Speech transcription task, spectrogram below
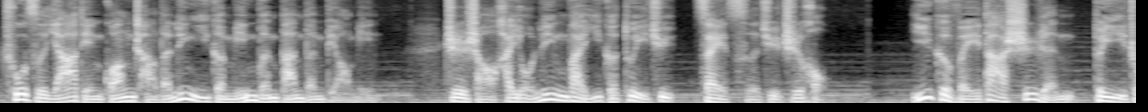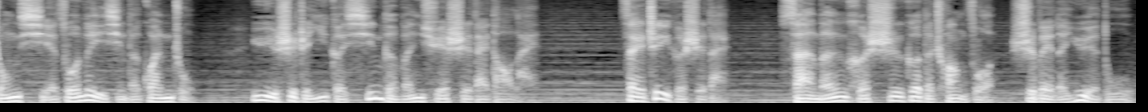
出自雅典广场的另一个铭文版本表明，至少还有另外一个对句在此句之后。一个伟大诗人对一种写作类型的关注，预示着一个新的文学时代到来。在这个时代，散文和诗歌的创作是为了阅读，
